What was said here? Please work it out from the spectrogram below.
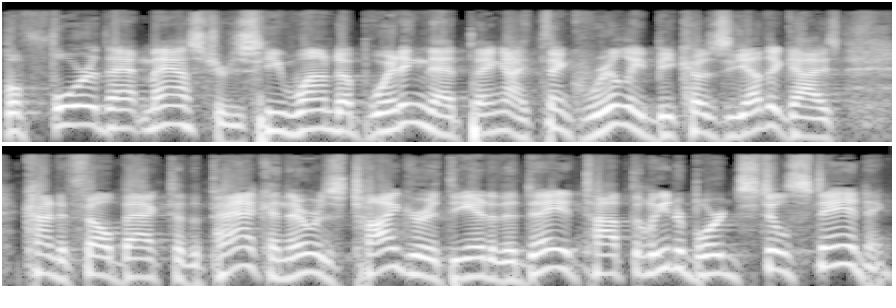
before that Masters. He wound up winning that thing, I think, really because the other guys kind of fell back to the pack, and there was Tiger at the end of the day atop the leaderboard still standing.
